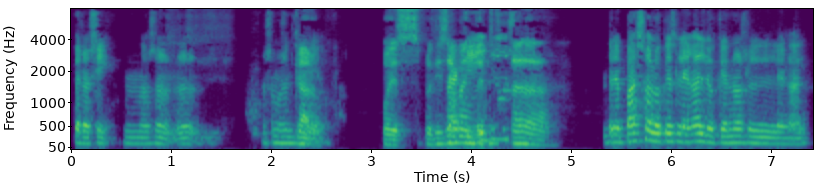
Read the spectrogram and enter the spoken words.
pero sí, nos, nos, nos hemos entendido. Claro. Pues precisamente esta- repaso a lo que es legal y lo que no es legal.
